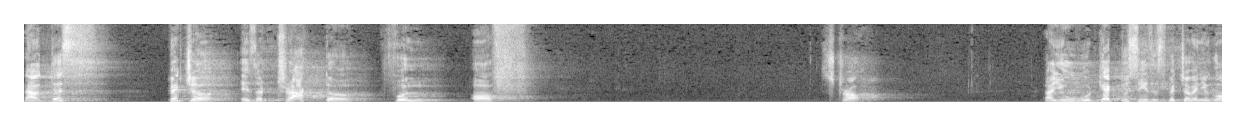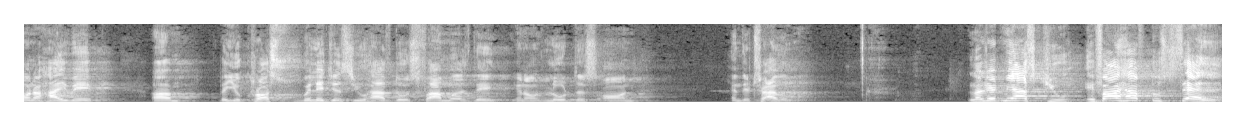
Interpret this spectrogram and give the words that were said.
Now, this picture is a tractor full of straw. Now, you would get to see this picture when you go on a highway. Um, where you cross villages, you have those farmers, they, you know, load this on and they travel. Now, let me ask you if I have to sell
